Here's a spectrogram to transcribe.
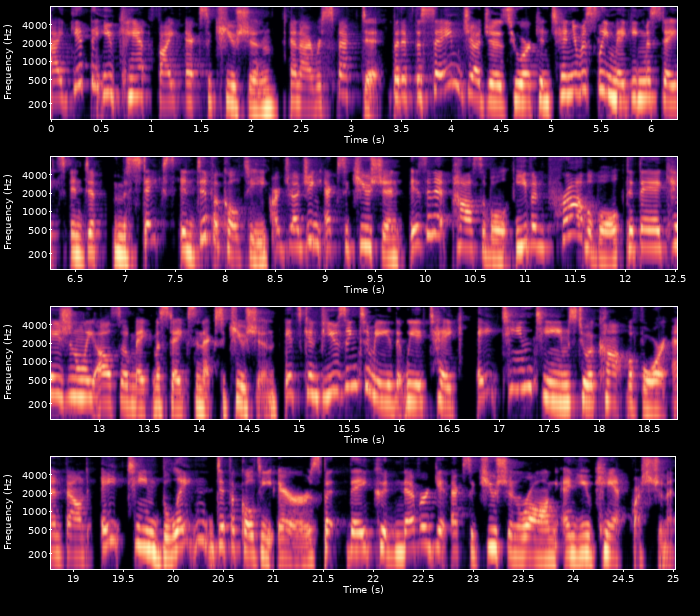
I get that you can't fight execution and I respect it. But if the same judges who are continuously making mistakes in, di- mistakes in difficulty are judging execution, isn't it possible, even probable, that they occasionally also make mistakes in execution? It's confusing to me that we take 18 teams to a comp before and found 18 blatant difficulty errors, but they could never get execution wrong and you can't question it.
